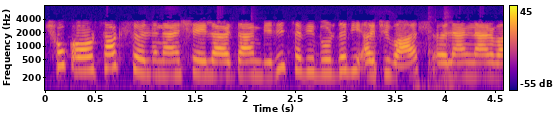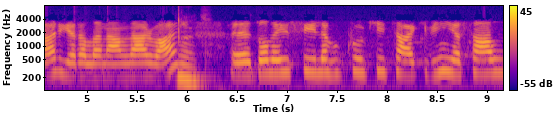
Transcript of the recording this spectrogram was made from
çok ortak söylenen şeylerden biri tabi burada bir acı var. Ölenler var, yaralananlar var. Evet. E, dolayısıyla hukuki takibin, yasal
